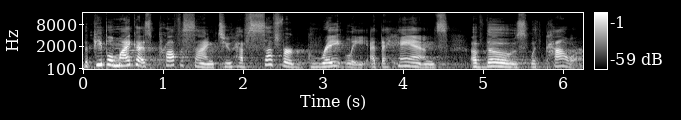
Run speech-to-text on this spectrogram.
The people Micah is prophesying to have suffered greatly at the hands of those with power.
